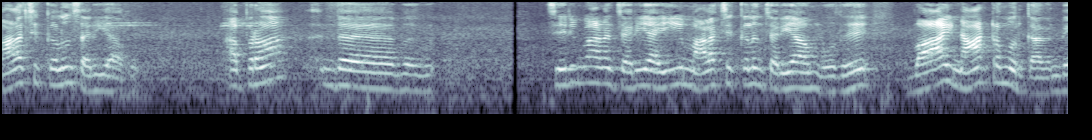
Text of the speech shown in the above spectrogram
மலச்சிக்கலும் சரியாகும். அப்புறம் இந்த செரிமானம் சரியாகி மலச்சிக்கலும் சரியாகும் போது வாய் நாற்றமும் இருக்காது. இந்த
